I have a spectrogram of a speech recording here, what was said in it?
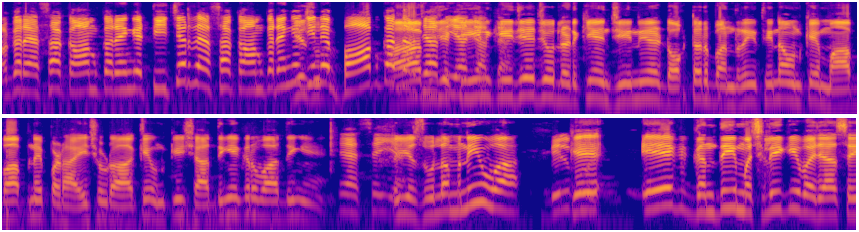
अगर ऐसा काम करेंगे टीचर ऐसा काम करेंगे जिन्हें बाप का दर्जा दिया यकीन जाता है। कीजिए जो लड़कियाँ इंजीनियर डॉक्टर बन रही थी ना उनके माँ बाप ने पढ़ाई छुड़ा के उनकी शादियाँ करवा दी हैं। तो ये जुलम नहीं हुआ कि एक गंदी मछली की वजह से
